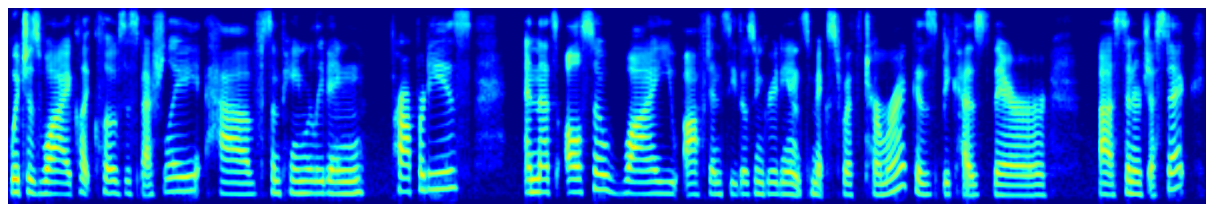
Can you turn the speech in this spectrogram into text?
which is why, like cloves especially, have some pain relieving properties. And that's also why you often see those ingredients mixed with turmeric, is because they're uh, synergistic.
